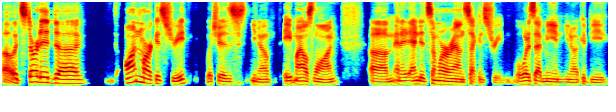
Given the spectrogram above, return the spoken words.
oh, it started uh, on Market Street, which is you know eight miles long, um, and it ended somewhere around Second Street. Well, what does that mean? You know, it could be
